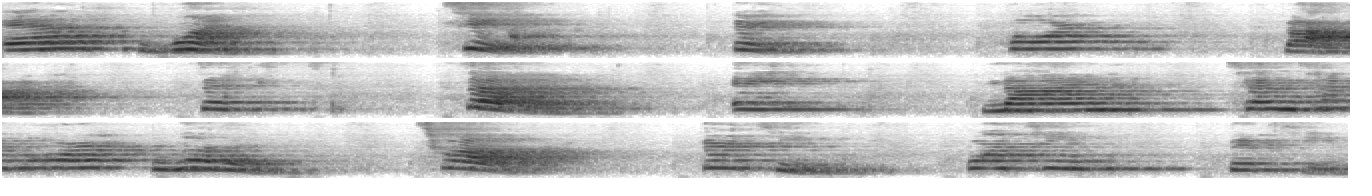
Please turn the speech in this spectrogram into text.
And one, two, three, four, five, six, seven, eight, nine, 10, 10 more, 11, 12, 13, 14, 15,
